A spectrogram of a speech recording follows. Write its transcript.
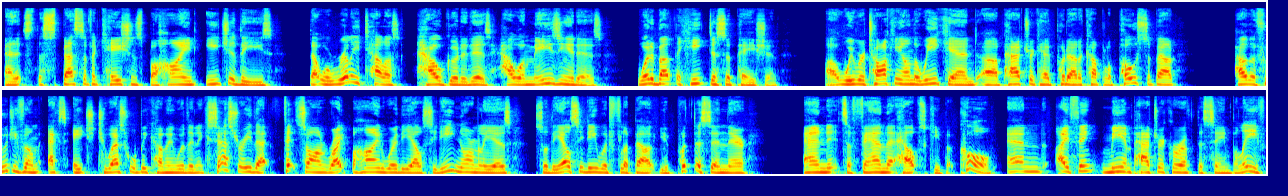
And it's the specifications behind each of these that will really tell us how good it is, how amazing it is. What about the heat dissipation? Uh, we were talking on the weekend, uh, Patrick had put out a couple of posts about how the Fujifilm X-H2S will be coming with an accessory that fits on right behind where the LCD normally is. So the LCD would flip out, you put this in there, and it's a fan that helps keep it cool. And I think me and Patrick are of the same belief.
